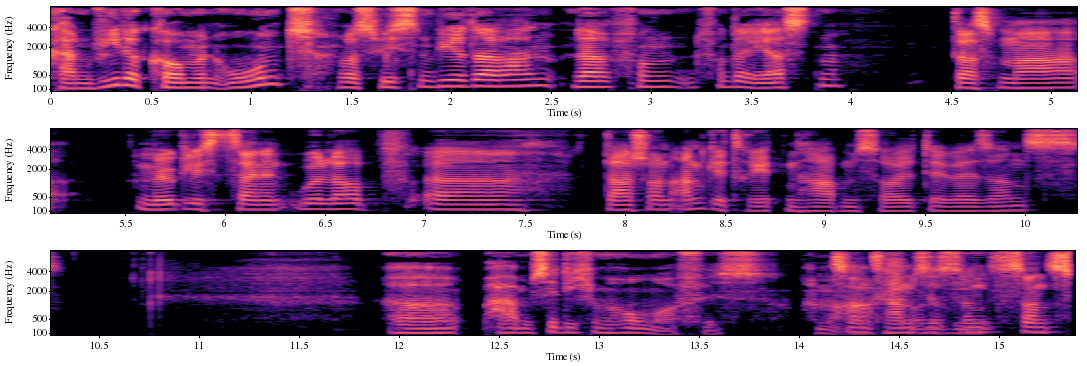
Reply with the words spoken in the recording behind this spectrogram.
Kann wiederkommen und was wissen wir daran, da von, von der ersten? Dass man möglichst seinen Urlaub äh, da schon angetreten haben sollte, weil sonst. Äh, haben sie dich im Homeoffice? sonst, haben sie, sonst, sonst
